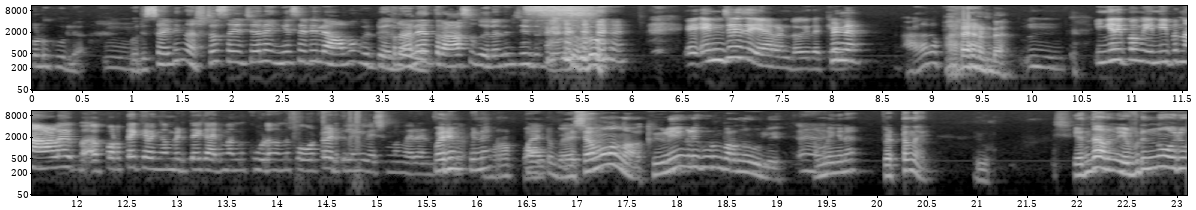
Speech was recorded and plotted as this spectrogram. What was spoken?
കൊടുക്കൂല. ഒരു സൈഡിൽ നഷ്ടം സഹിച്ചാലേ ഇങ്ങേ സൈഡിൽ ലാഭം കിട്ടും. എന്നാലേ ത്രാസ് തുലനം ചെയ്ത് എൻജോയ് ചെയ്യാറുണ്ടോ ഇതൊക്കെ? പിന്നെ അതൊക്കെ പറയാനുണ്ട്. ഇങ്ങനെ ഇപ്പം ഇനിയിപ്പം നാളെ പുറത്തേക്ക് ഇറങ്ങുമ്പോഴത്തേക്ക് ആരും വന്ന് കൂടെ നിന്ന് ഫോട്ടോ എടുത്തില്ലെങ്കിൽ വിഷമം വരാൻ വരും പിന്നെ ഉറപ്പായിട്ടും വിഷമോന്നാ കിളിയും കിളി കൂടും പറഞ്ഞു പോകില്ലേ നമ്മളിങ്ങനെ പെട്ടെന്നേ. എന്താ പറഞ്ഞു എവിടുന്നോ ഒരു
